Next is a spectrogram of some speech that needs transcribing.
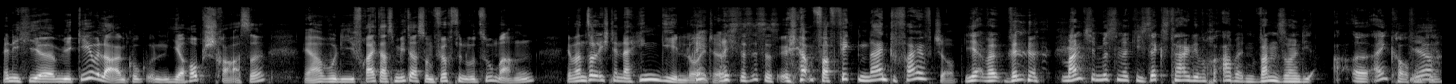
Wenn ich hier mir Kevela angucke und hier Hauptstraße, ja, wo die freitags mittags um 14 Uhr zumachen, ja, wann soll ich denn da hingehen, Leute? richtig, das ist es. Ich habe einen verfickten 9-to-5-Job. Ja, weil wenn manche müssen wirklich sechs Tage die Woche arbeiten, wann sollen die äh, einkaufen Ja, gehen?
